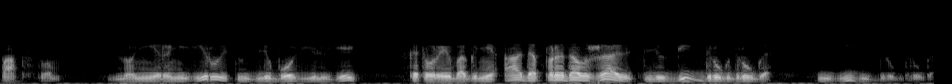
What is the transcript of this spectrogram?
папством, но не иронизирует над любовью людей, которые в огне ада продолжают любить друг друга и видеть друг друга.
